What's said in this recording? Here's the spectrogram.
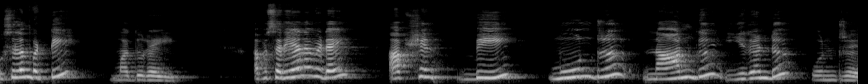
உசிலம்பட்டி மதுரை. அப்போ சரியான விடை? ஆப்ஷன் பி மூன்று நான்கு இரண்டு ஒன்று.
